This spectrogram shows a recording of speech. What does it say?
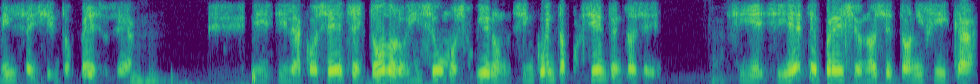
1.600 pesos. O sea, uh -huh. y, y, la cosecha y todos los insumos subieron un 50%. Entonces, claro. si, si este precio no se tonifica,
